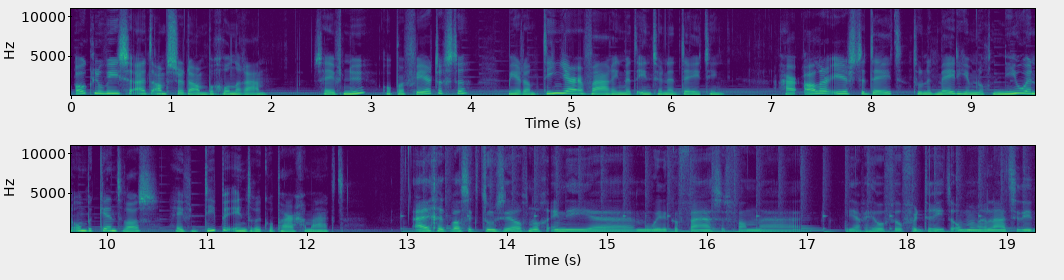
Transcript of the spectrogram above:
Ook Louise uit Amsterdam begon eraan. Ze heeft nu, op haar veertigste, meer dan 10 jaar ervaring met internetdating. Haar allereerste date, toen het medium nog nieuw en onbekend was, heeft diepe indruk op haar gemaakt. Eigenlijk was ik toen zelf nog in die uh, moeilijke fase van uh, ja, heel veel verdriet om een relatie die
